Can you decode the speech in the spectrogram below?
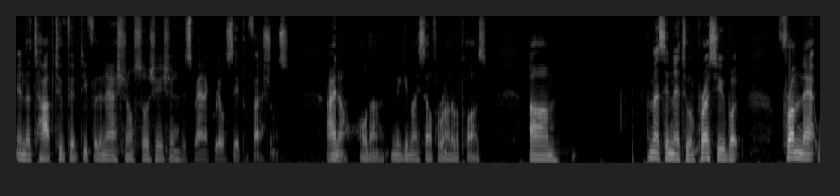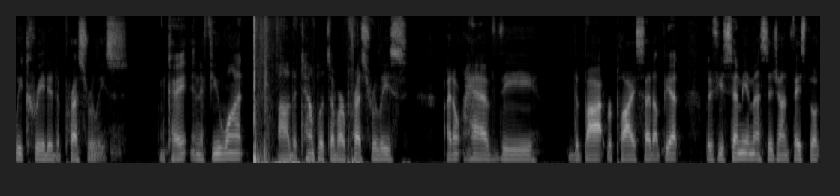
in the top 250 for the National Association of Hispanic Real Estate Professionals. I know. Hold on. Let me give myself a round of applause. Um, I'm not saying that to impress you, but from that, we created a press release. Okay. And if you want uh, the templates of our press release, I don't have the the bot reply set up yet. But if you send me a message on Facebook,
